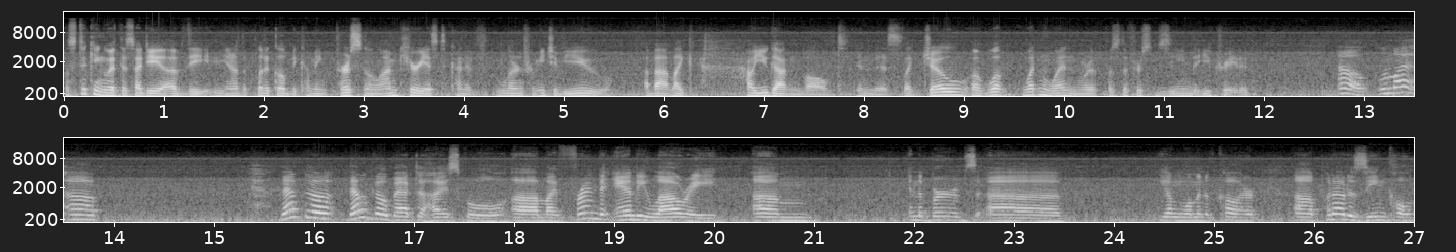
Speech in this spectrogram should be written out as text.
Well, sticking with this idea of the you know the political becoming personal, I'm curious to kind of learn from each of you about like how you got involved in this. Like Joe, uh, what what and when were, was the first zine that you created? Oh, well, my uh, that go that would go back to high school. Uh, my friend Andy Lowry, um, in the Burbs, uh, young woman of color, uh, put out a zine called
